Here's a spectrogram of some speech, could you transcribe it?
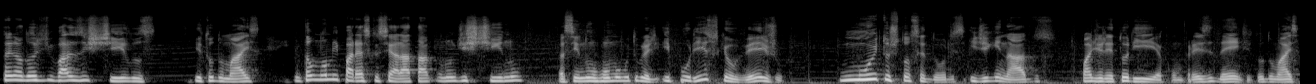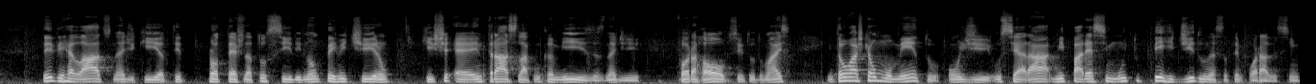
treinadores de vários estilos e tudo mais. Então não me parece que o Ceará tá num destino, assim, num rumo muito grande. E por isso que eu vejo muitos torcedores indignados com a diretoria, com o presidente e tudo mais. Teve relatos, né, de que ia ter protesto da torcida e não permitiram que eh, entrasse lá com camisas, né, de fora Robson e tudo mais. Então eu acho que é um momento onde o Ceará me parece muito perdido nessa temporada, assim.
